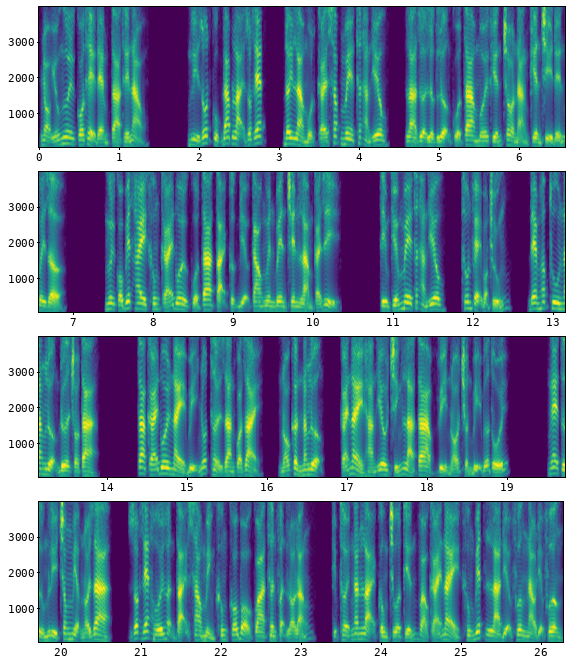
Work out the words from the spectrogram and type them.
nhỏ yếu ngươi có thể đem ta thế nào? Ly rốt cục đáp lại rót rét, đây là một cái sắp mê thất hẳn yêu, là dựa lực lượng của ta mới khiến cho nàng kiên trì đến bây giờ. Ngươi có biết hay không cái đuôi của ta tại cực địa cao nguyên bên trên làm cái gì? Tìm kiếm mê thất hàn yêu, thôn vệ bọn chúng, đem hấp thu năng lượng đưa cho ta. Ta cái đuôi này bị nhốt thời gian quá dài, nó cần năng lượng, cái này hàn yêu chính là ta vì nó chuẩn bị bữa tối. Nghe từ lì trong miệng nói ra rót rét hối hận tại sao mình không có bỏ qua thân phận lo lắng, kịp thời ngăn lại công chúa tiến vào cái này không biết là địa phương nào địa phương.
